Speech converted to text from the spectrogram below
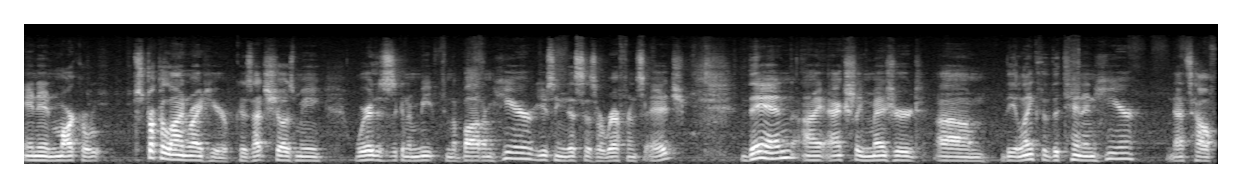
and then mark a, struck a line right here, because that shows me where this is going to meet from the bottom here, using this as a reference edge. Then I actually measured um, the length of the tenon here, that's how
